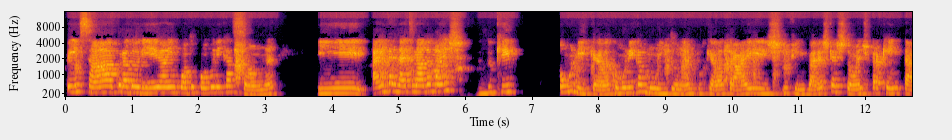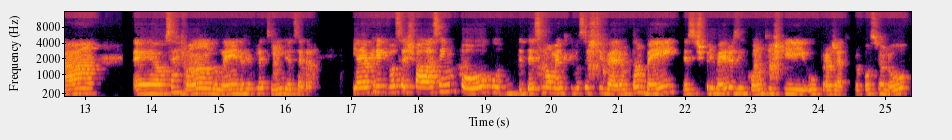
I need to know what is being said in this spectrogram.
pensar a curadoria enquanto comunicação, né? E a internet nada mais do que comunica, ela comunica muito, né? Porque ela traz, enfim, várias questões para quem está é, observando, lendo, refletindo, etc. E aí eu queria que vocês falassem um pouco desse momento que vocês tiveram também, desses primeiros encontros que o projeto proporcionou,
